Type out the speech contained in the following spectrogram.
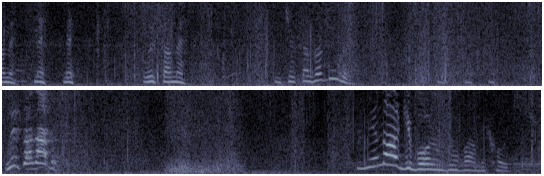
łysane, ne, ne, łysane. Ucieka za górę. Łysa na dół! Mnie nogi bolą z łowami chodzić.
